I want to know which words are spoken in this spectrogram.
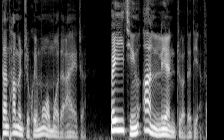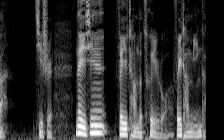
但他们只会默默的爱着，悲情暗恋者的典范。其实，内心非常的脆弱，非常敏感。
